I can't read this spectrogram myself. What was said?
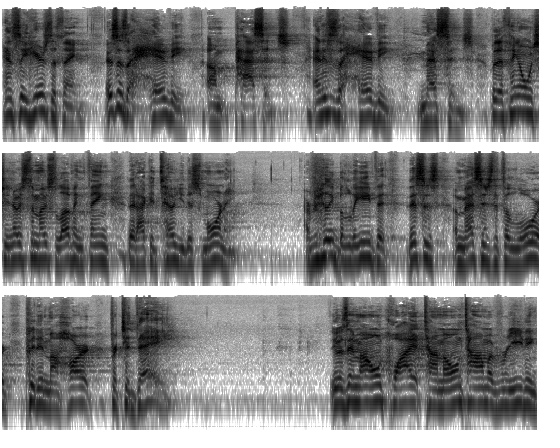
And see, here's the thing this is a heavy um, passage, and this is a heavy message. But the thing I want you to know is the most loving thing that I could tell you this morning. I really believe that this is a message that the Lord put in my heart for today. It was in my own quiet time, my own time of reading,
